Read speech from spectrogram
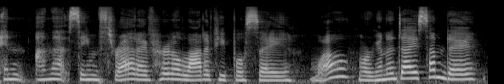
And on that same thread, I've heard a lot of people say, well, we're going to die someday.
